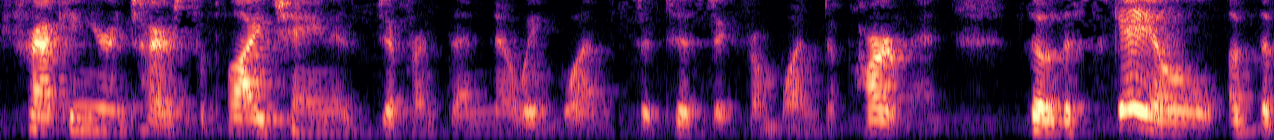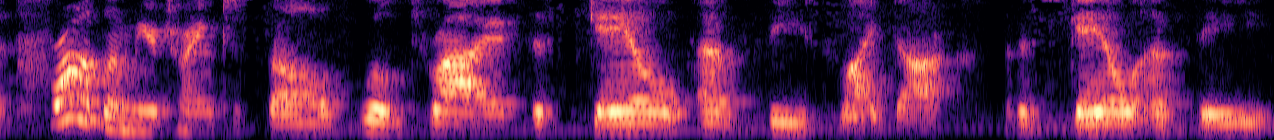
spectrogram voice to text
tracking your entire supply chain is different than knowing one statistic from one department. So the scale of the problem you're trying to solve will drive the scale of the slide doc the scale of the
